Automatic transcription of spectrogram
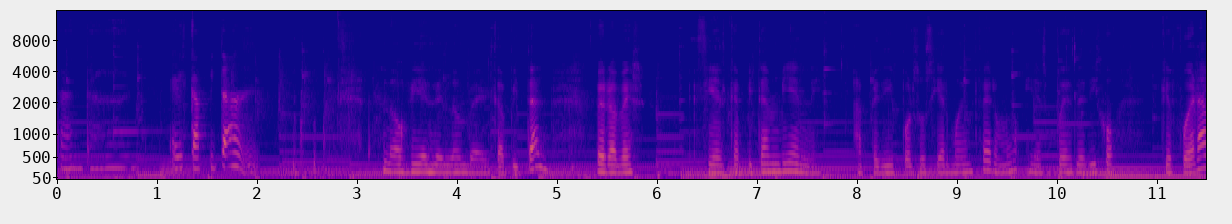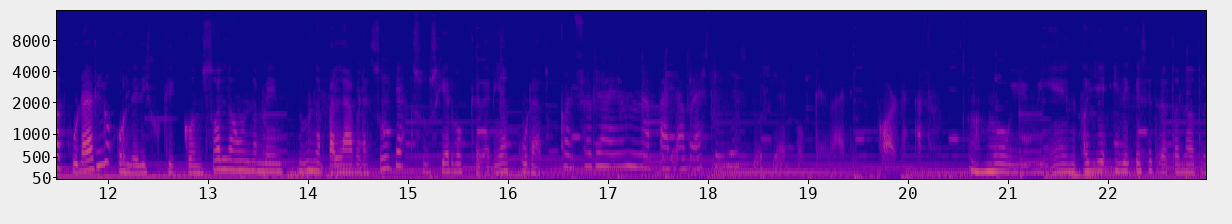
Tan, tan. El capitán. No viene el nombre del capitán. Pero a ver, si el capitán viene a pedir por su siervo enfermo y después le dijo que fuera a curarlo o le dijo que con solo una, una palabra suya su siervo quedaría curado. Con solo una palabra suya su siervo quedaría Muy bien. Oye, ¿y de qué se trató la otra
